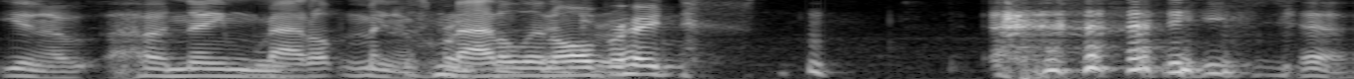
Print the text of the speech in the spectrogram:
you know, her name was Madel- you know, Madeleine Albright. yeah.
